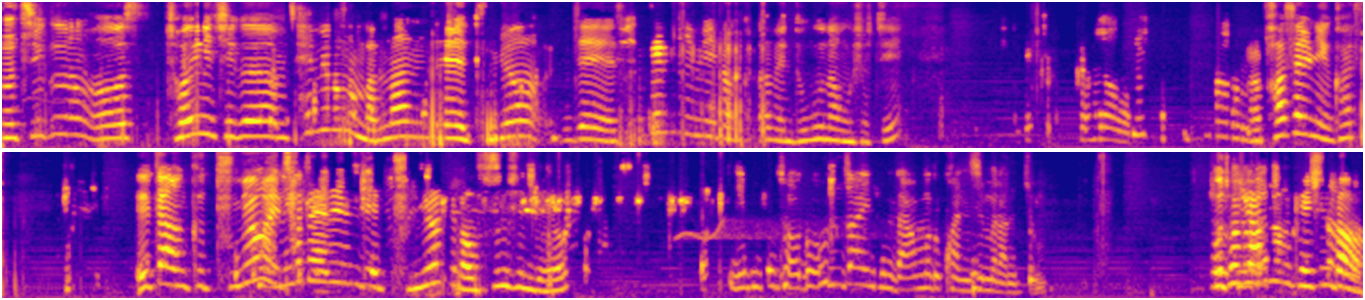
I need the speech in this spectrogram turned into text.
저 지금 어 저희 지금 세 명은 만났는데 두 명 이제 사장님이랑 그다음에 누구? 그래요. 아 카셀님 카셀. 일단 그 두 명을 찾아야 되는데 두 명이 없으신데요? 님도 저도 혼자 있는데 아무도 관심을 안 좀. 어 저기 한 명 계신다.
